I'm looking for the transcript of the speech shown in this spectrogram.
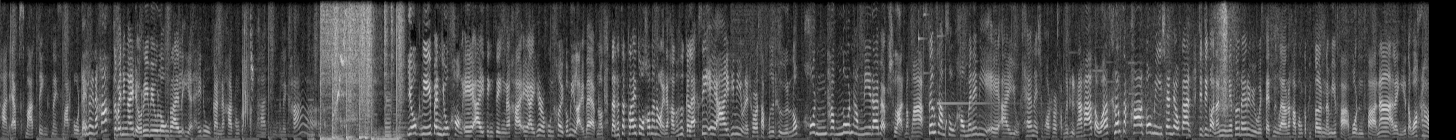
ผ่านแอป Smart Things ในสมาร์ทโฟนได้เลยนะคะ จะเป็นยังไงเดี๋ยวรีวิวลงรายละเอียดให้ดูกันนะคะพร้อมกับซักผ้าจริงไปเลยค่ะ ยุคนี้เป็นยุคของ AI จริง ๆ นะคะ AI ที่เราคุ้นเคยก็มีหลายแบบเนาะ แต่ถ้าจะใกล้ตัวเข้ามาหน่อยนะคะ ก็คือ Galaxy AI ที่มีอยู่ในโทรศัพท์มือถือ ลบคนทำนู่นทำนี่ได้แบบฉลาดมาก ๆ ซึ่ง Samsung เขาไม่ได้มี AI อยู่แค่ในเฉพาะโทรศัพท์มือถือนะคะ แต่ว่าเครื่องซักผ้าก็มีเช่นเดียวกัน จริง ๆ ก่อนหนั้นนี้เนี่ยเพิ่งได้รีวิวไว้เซตหนึ่งแล้วนะคะพร้อมกับพี่เติ้ลนะ มีฝาบนฝาหน้าอะไรอย่างงี้ แต่ว่าคราว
